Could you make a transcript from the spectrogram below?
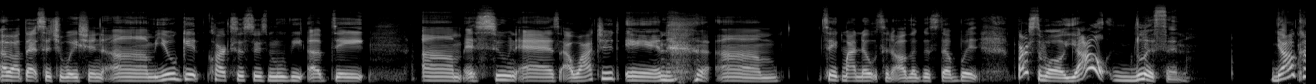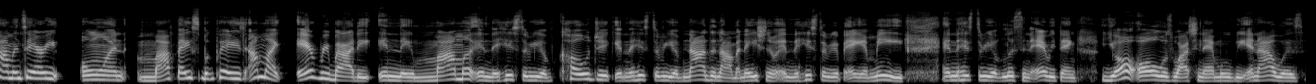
about that situation. Um, you'll get Clark Sisters movie update um as soon as I watch it and um take my notes and all the good stuff. But first of all, y'all listen y'all commentary on my Facebook page, I'm like everybody in the mama in the history of COGIC, in the history of non-denominational, in the history of AME, in the history of listen everything. Y'all all was watching that movie and I was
